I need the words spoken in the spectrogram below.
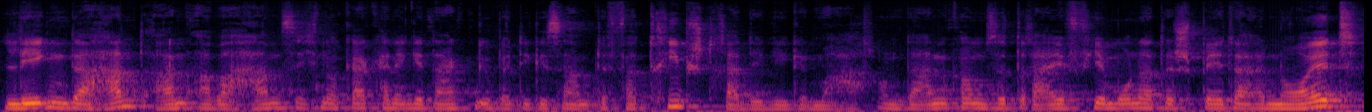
legen da Hand an, aber haben sich noch gar keine Gedanken über die gesamte Vertriebsstrategie gemacht. Und dann kommen sie drei, vier Monate später erneut.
